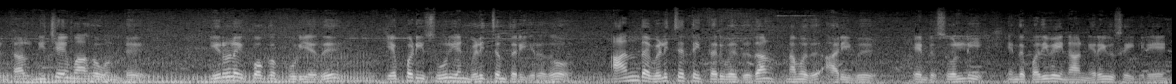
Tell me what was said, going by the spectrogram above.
என்றால் நிச்சயமாக உண்டு. இருளை போக்கக்கூடியது எப்படி சூரியன் வெளிச்சம் தருகிறதோ அந்த வெளிச்சத்தை தருவதுதான் நமது அறிவு என்று சொல்லி இந்த பதிவை நான் நிறைவு செய்கிறேன்.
